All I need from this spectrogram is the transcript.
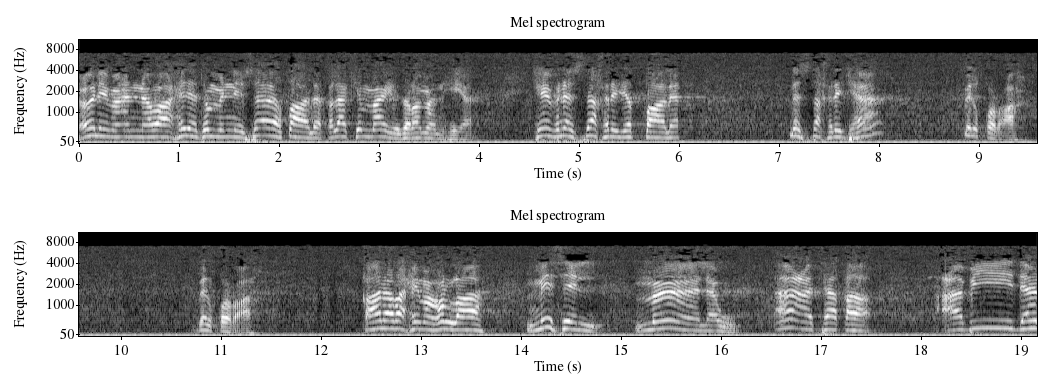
علم أن واحدة من نسائه طالق لكن ما يدرى من هي. كيف نستخرج الطالق؟ نستخرجها بالقرعة. بالقرعة. قال رحمه الله مثل ما لو أعتق عبيدا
